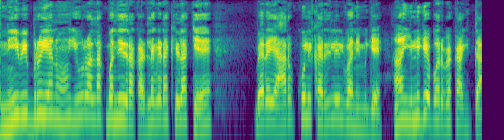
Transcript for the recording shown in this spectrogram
ನೀವಿಬ್ರು ಏನು ಇವ್ರು ಹೊಲ್ದಕ್ಕೆ ಬಂದಿದ್ರಾ ಕಡಲೆ ಗಿಡ ಕೀಳಕ್ಕೆ? ಬೇರೆ ಯಾರು ಕೂಲಿ ಕರೀಲಿಲ್ವಾ ನಿಮಗೆ? ಹಾ ಇಲ್ಲಿಗೆ ಬರಬೇಕಾಗಿತ್ತಾ?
